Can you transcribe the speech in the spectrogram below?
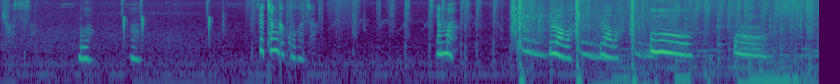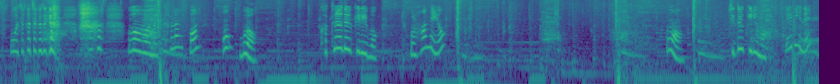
좋았어. 뭐야? 어. 새창 갖고 가자. 얌마. 일로 와봐. 일로 와봐. 오. 오. 오 잠깐 잠깐 잠깐. 우와 우와 나 큰일 날 뻔. 어 뭐야? 같은 애들끼리 막 저걸 하네요? 우와, 지들끼리 막 때리네?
